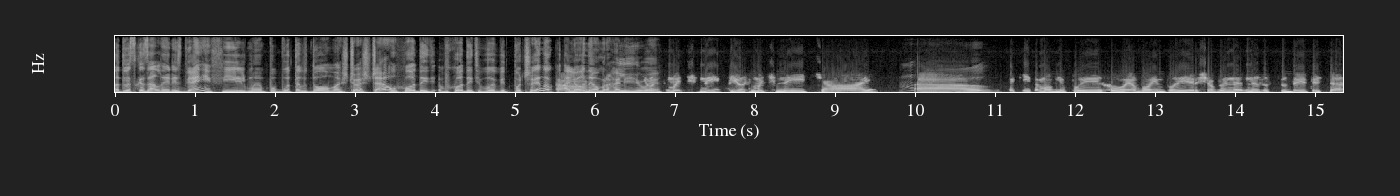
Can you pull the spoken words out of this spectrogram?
От ви сказали різдвяні фільми, побути вдома. Що ще уходить, входить в відпочинок Так. Альони П'ю смачний, п'ю смачний чай. А, такий там обліпиховий або імбир, щоб не, не застудитися,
